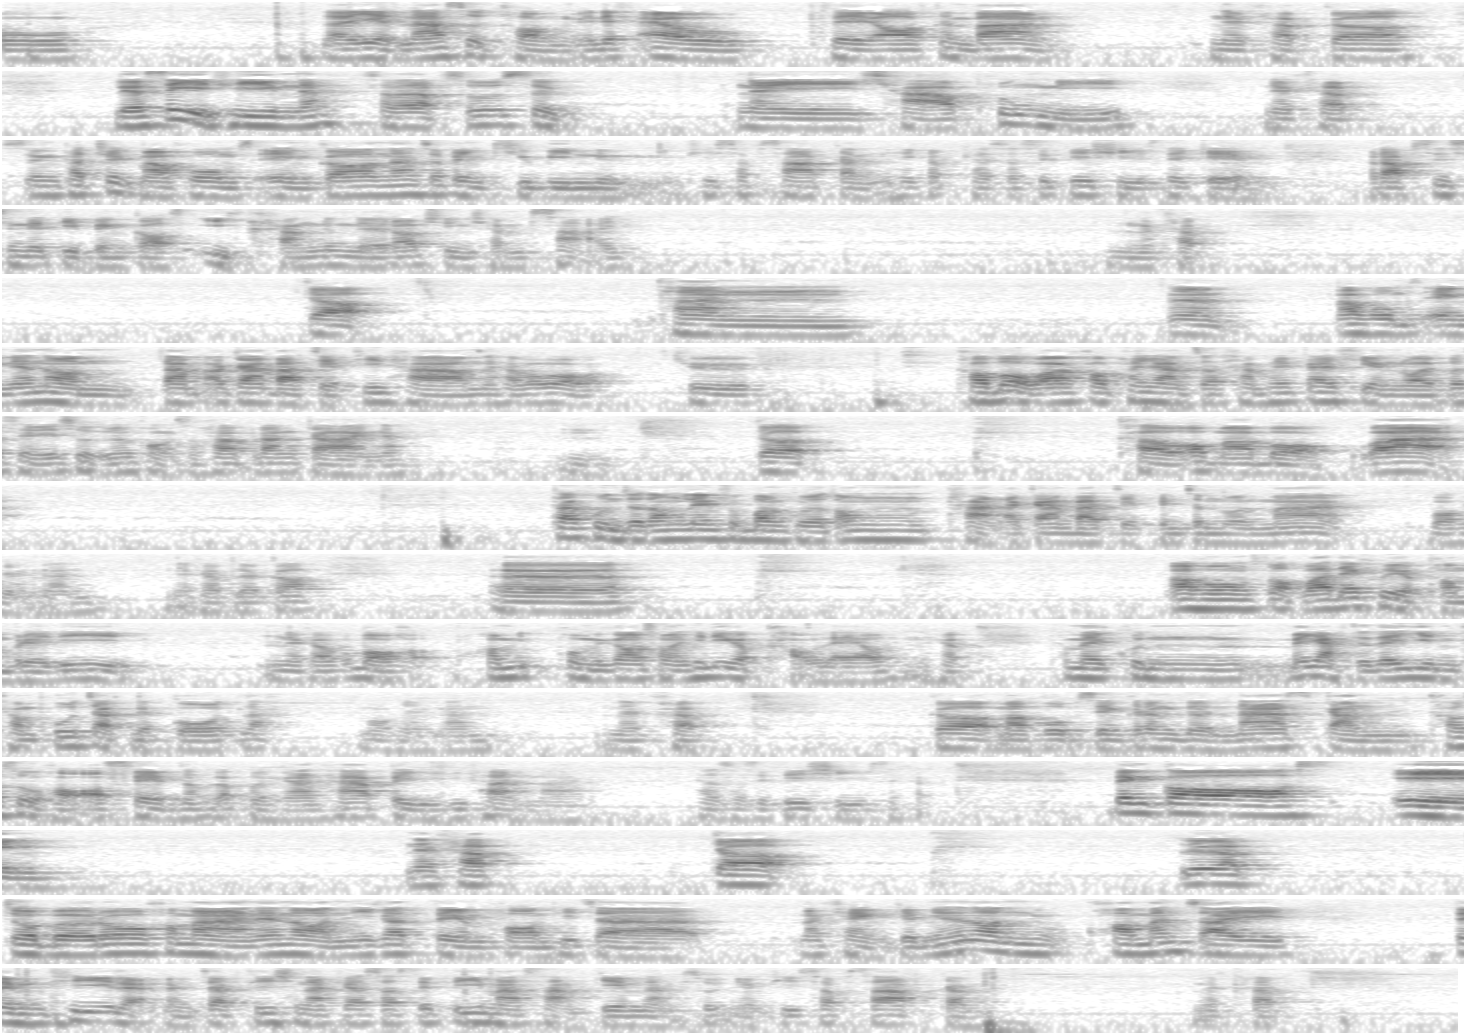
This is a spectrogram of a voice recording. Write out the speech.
รายละเอียดล่าสุดของ NFL Playoff กันบ้างนะครับ ก็เหลือ 4 ทีมนะสำหรับสู้ศึกในเช้าพรุ่งนี้นะครับ ซึ่งแพทริกมาโฮมส์เองก็น่าจะเป็น QB1 อย่งที่ทราบกันให้กับ Kansas City Chiefs ในเกม รับ Cincinnati Bengals อีกครั้งหนึ่งในรอบชิงแชมป์สายนะครับ ก็ทางมาโฮมส์เองแน่นอนตามอาการบาดเจ็บที่เท้านะครับเขาบอกคือเขาบอกว่าเขาพยายามจะทำให้ใกล้เคียงร้อยเปอร์เซ็นต์ที่สุดเรื่องของสภาพร่างกายนะก็เขาออกมาบอกว่า ถ้าคุณจะต้องเล่นฟุตบอลคุณจะต้องผ่านอาการบาดเจ็บเป็นจำนวนมากบอกอย่างนั้นนะครับ แล้วก็ เออมาโฮมส์บอกว่าได้คุยกับทอมเบรดี้นะครับก็บอกเขาผมมีความสัมพันธ์ที่ดีกับเขาแล้วนะครับทำไมคุณไม่อยากจะได้ยินคำพูดจาก the GOAT ล่ะ บอกอย่างนั้นนะครับ ก็มาโฮมส์เองกำลังเดินหน้ากันเข้าสู่ Hall of Fame นะกับผลงาน 5 ปีที่ผ่านมา Kansas City Chiefs นะครับเบงกอลส์เองนะครับก็เลือกโจเบอร์โรว์เข้ามาแน่นอนนี่ก็เตรียมพร้อมที่จะ มาแข่งเกมนี้แน่นอนความมั่นใจเต็มที่แหละหลังจากที่ชนะแคนซัสซิตี้มา 3 เกมหลังสุดอย่างที่ทราบกันนะครับ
